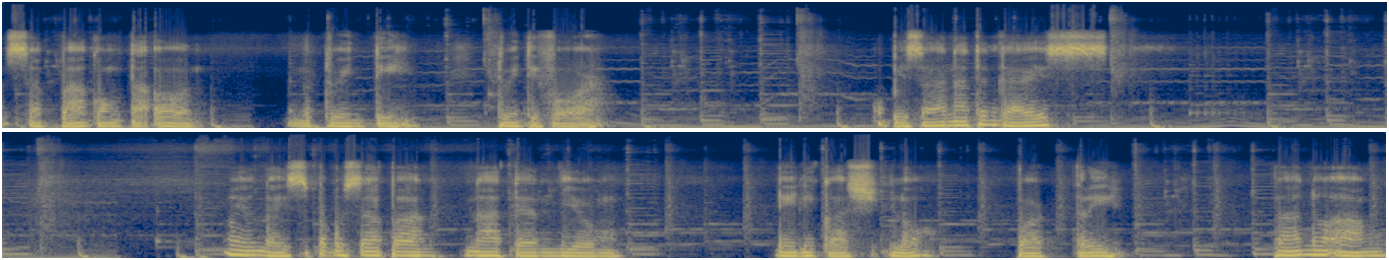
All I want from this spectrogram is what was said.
sa bagong taon na 2024. Umpisahan natin guys. Ngayon guys, pag-usapan natin yung daily cash flow part 3. Paano ang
